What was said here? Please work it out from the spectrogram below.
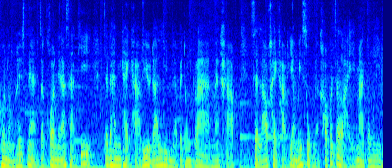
คนของคริสเนี่ยจะคนในลักษณะที่จะดันไข่ขาวที่อยู่ด้านริมเนี่ยไปตรงกลางนะครับ เสร็จแล้วไข่ขาวที่ยังไม่สุกเนี่ยเขาก็จะไหลมาตรงริม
